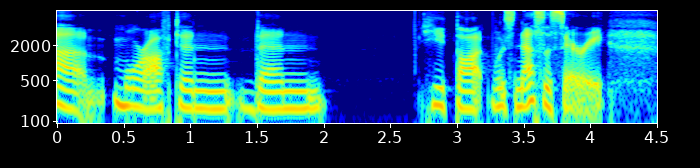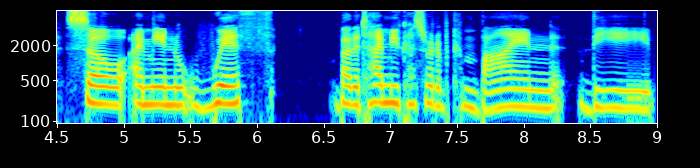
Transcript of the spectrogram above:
um, more often than he thought was necessary. So, I mean, with by the time you can sort of combine the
